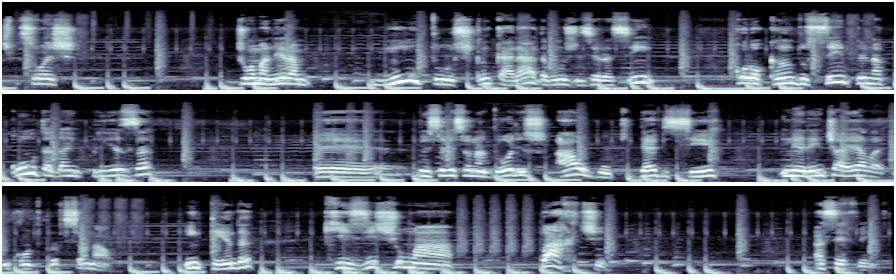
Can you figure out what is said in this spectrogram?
As pessoas, de uma maneira muito escancarada, vamos dizer assim, colocando sempre na conta da empresa é, dos selecionadores algo que deve ser inerente a ela enquanto profissional. Entenda que existe uma parte a ser feita.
